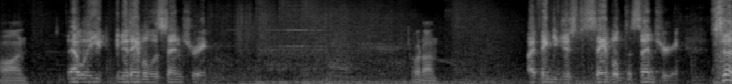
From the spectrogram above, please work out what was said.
on, That way you can disable the sentry. hold on. I think you just disabled the sentry.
